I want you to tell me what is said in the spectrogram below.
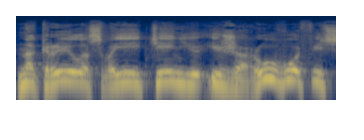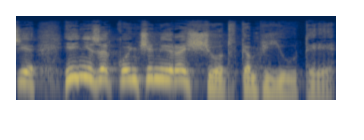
накрыло своей тенью и жару в офисе, и незаконченный расчет в компьютере,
